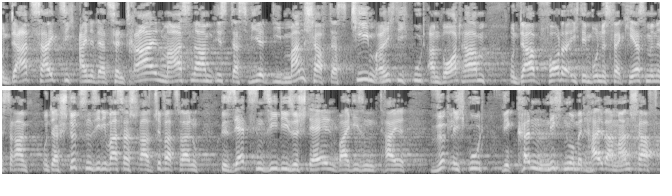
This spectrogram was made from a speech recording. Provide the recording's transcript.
Und da zeigt sich, eine der zentralen Maßnahmen ist, dass wir die Mannschaft, das Team richtig gut an Bord haben. Und da fordere ich den Bundesverkehrsminister an, unterstützen Sie die Wasserstraßenschifffahrtsverwaltung, besetzen Sie diese Stellen bei diesem Teil wirklich gut. Wir können nicht nur mit halber Mannschaft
